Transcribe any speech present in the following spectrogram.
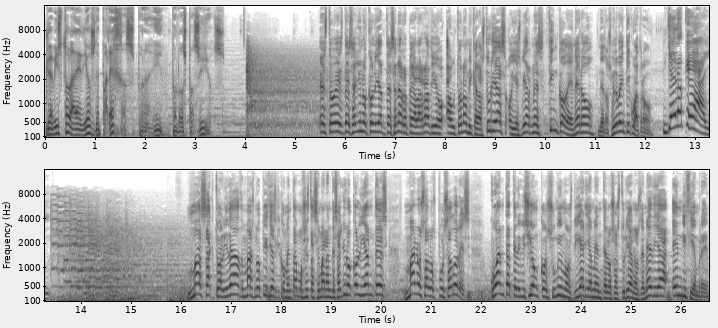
Yo he visto la de Dios de parejas por ahí, por los pasillos. Esto es Desayuno Coliantes en RP a la radio autonómica de Asturias. Hoy es viernes 5 de enero de 2024. Ya lo que hay. Más actualidad, más noticias que comentamos esta semana en Desayuno con Liantes. Manos a los pulsadores. ¿Cuánta televisión consumimos diariamente los asturianos de media en diciembre?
